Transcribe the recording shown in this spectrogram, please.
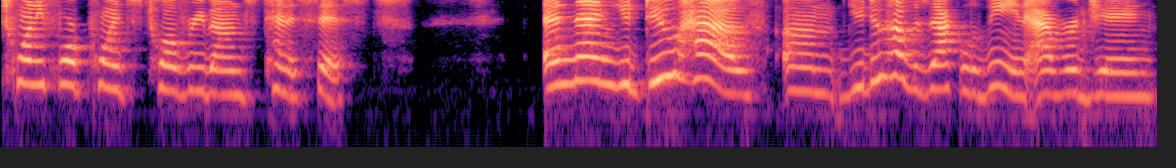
24 points, 12 rebounds, 10 assists. And then you do have um, you do have Zach LaVine averaging,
